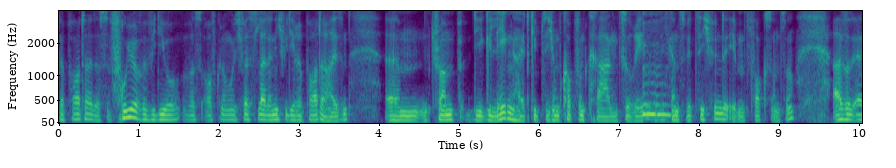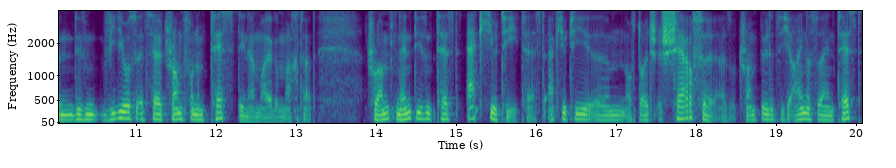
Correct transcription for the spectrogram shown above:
Reporter, das frühere Video, was aufgenommen wurde, ich weiß leider nicht, wie die Reporter heißen, ähm, Trump die Gelegenheit gibt, sich um Kopf und Kragen zu reden, mhm. was ich ganz witzig finde, eben Fox und so. Also in diesen Videos erzählt Trump von einem Test, den er mal gemacht hat. Trump nennt diesen Test Acuity-Test. Acuity ähm, auf Deutsch Schärfe. Also Trump bildet sich ein, es sei ein Test,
